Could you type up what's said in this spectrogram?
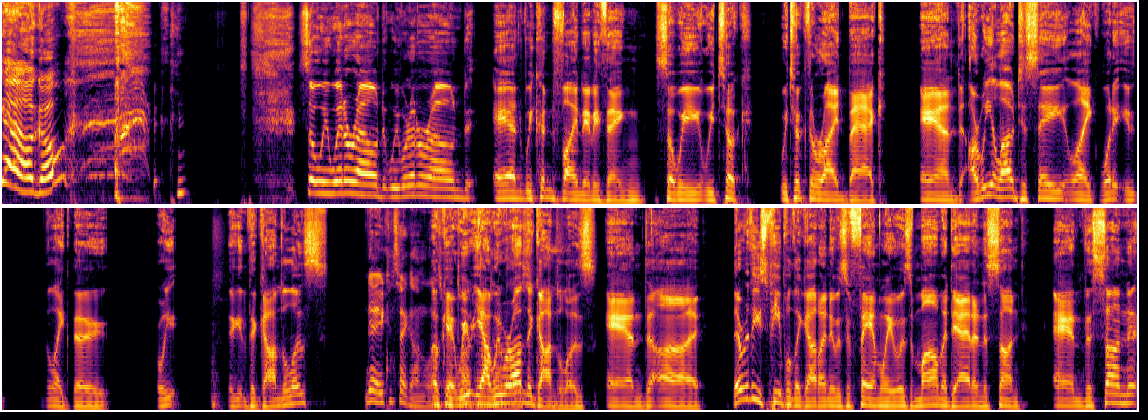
Yeah, I'll go. so we went around, we went around and we couldn't find anything. So we we took we took the ride back. And are we allowed to say like what it like the are we the, the gondolas? yeah, you can say gondolas. Okay, we, yeah, we were on the gondolas, and uh, there were these people that got on. It was a family. It was a mom, a dad, and a son. And the son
